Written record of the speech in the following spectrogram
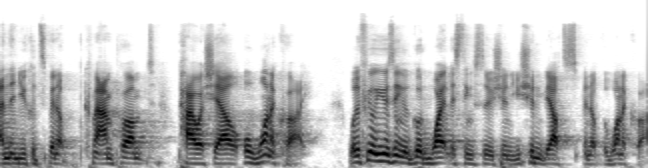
and then you could spin up command prompt, PowerShell, or WannaCry. Well, if you're using a good whitelisting solution, you shouldn't be able to spin up the WannaCry.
